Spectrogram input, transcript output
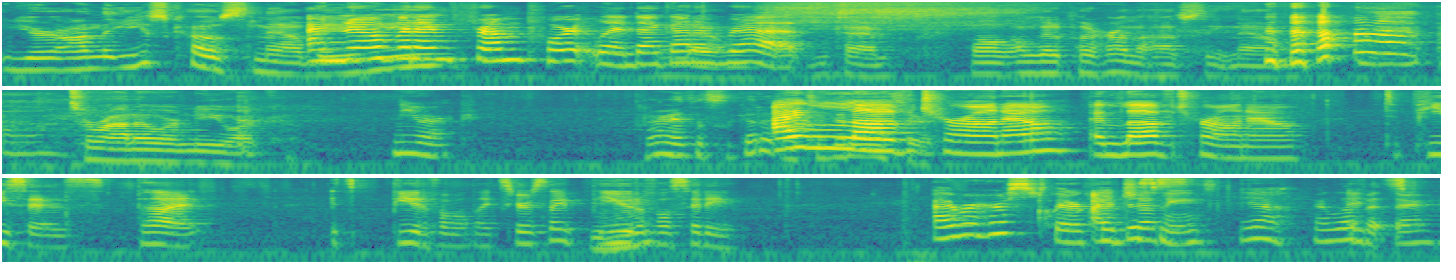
You're on the East Coast now, I baby. know, but I'm from Portland. I got a No. rep. Okay. Well, I'm gonna put her on the hot seat now. Oh. Toronto or New York? New York. All right, that's good. I that's a good love answer. Toronto. I love Toronto to pieces, but it's beautiful. Like seriously, Mm-hmm. beautiful city. I rehearsed there for I Disney. Just, yeah, I love it there.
